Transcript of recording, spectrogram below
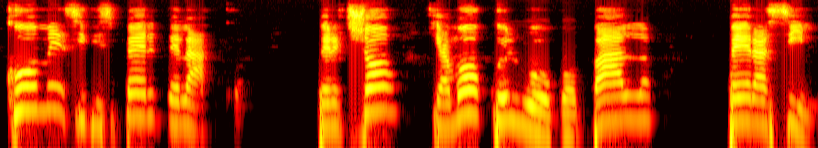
come si disperde l'acqua. Perciò chiamò quel luogo Bal Perasim.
